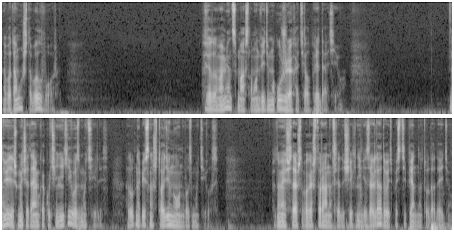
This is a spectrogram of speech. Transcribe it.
но потому, что был вор. В этот момент с маслом он, видимо, уже хотел предать его. Но видишь, мы читаем, как ученики возмутились, а тут написано, что один он возмутился. Поэтому я считаю, что пока что рано в следующие книги заглядывать, постепенно туда дойдем.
